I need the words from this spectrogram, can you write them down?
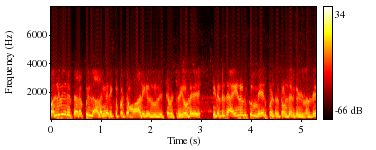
பல்வேறு தரப்பில் அலங்கரிக்கப்பட்ட மாலைகள் உள்ளிட்டவற்றையோடு கிட்டத்தட்ட ஐநூறுக்கும் மேற்பட்ட தொண்டர்கள் வந்து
